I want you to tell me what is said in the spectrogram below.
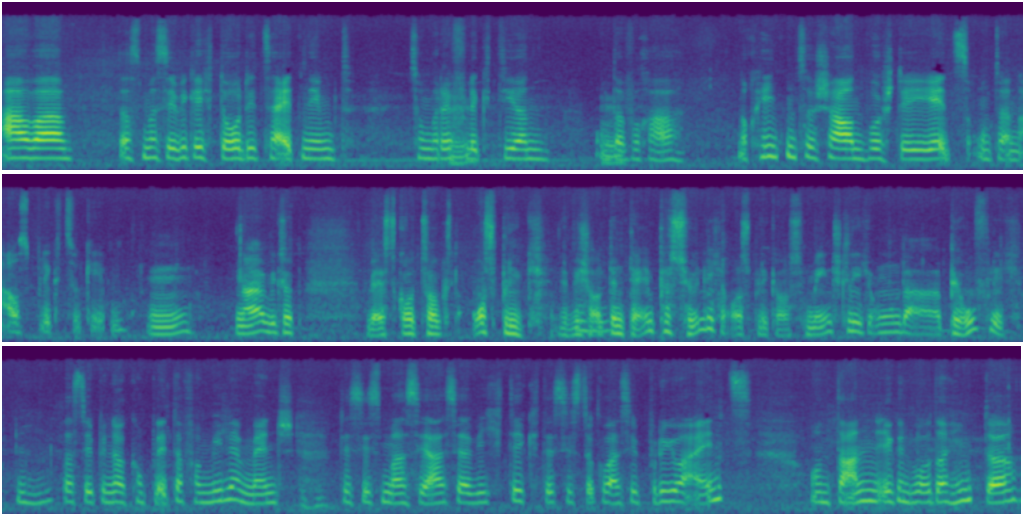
Aber dass man sich wirklich da die Zeit nimmt zum mhm. Reflektieren mhm. und mhm. einfach auch nach hinten zu schauen, wo stehe ich jetzt und einen Ausblick zu geben. Mhm. Nein, wie gesagt, weil du gerade sagst, Ausblick. Wie schaut mhm. denn dein persönlicher Ausblick aus, menschlich und auch beruflich? Mhm. Also ich bin ein kompletter Familienmensch. Mhm. Das ist mir sehr, sehr wichtig. Das ist so quasi Prio 1. Und dann irgendwo dahinter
